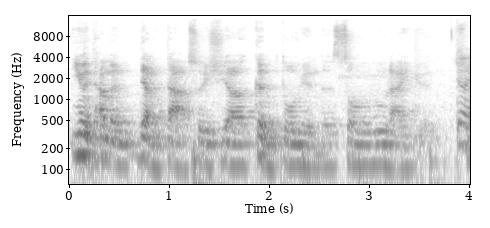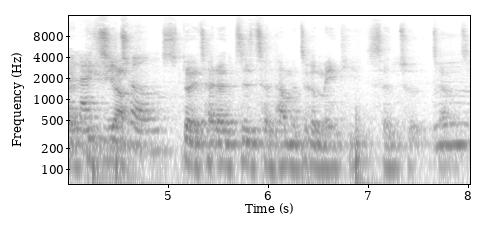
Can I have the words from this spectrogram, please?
因为他们量大，所以需要更多元的收入来源，对，来支撑，对，才能支撑他们这个媒体生存这样子。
